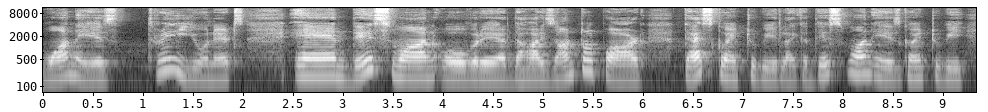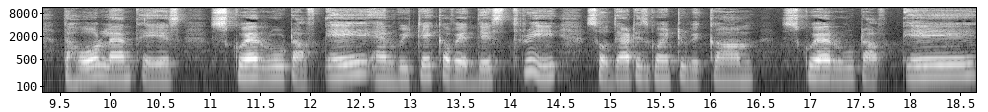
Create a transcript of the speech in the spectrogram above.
one is 3 units. And this one over here the horizontal part that's going to be like this one is going to be the whole length is square root of a. And we take away this 3 so that is going to become square root of a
